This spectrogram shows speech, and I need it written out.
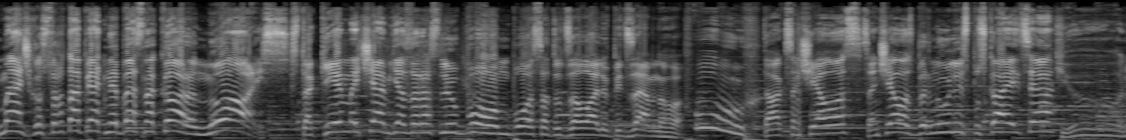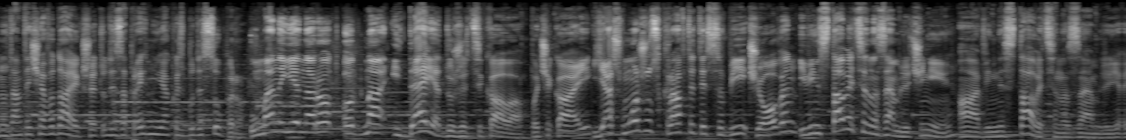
Меч, гострота 5, небесна кара. Найс! З таким мечем я зараз любого боса тут завалю підземного. Ух. Так, Санчелос. Санчелос Бернулі спускається. Йо, ну там тече вода. Якщо я туди запригну, якось буде супер. У мене є народ одна ідея дуже цікава. Почекай. Я ж можу скрафтити собі човен, і він ставиться на землю чи ні? А, він не ставиться на землю.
